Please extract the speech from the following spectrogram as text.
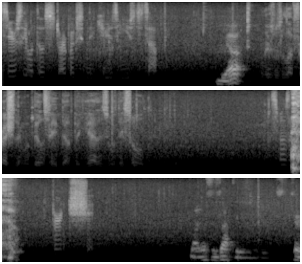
seriously what those Starbucks in the QZ used to sell. yep. Theirs was a lot fresher than what Bill saved up, but yeah, this is what they sold. It smells like burnt shit. Yeah, that's exactly what it is. Sure.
